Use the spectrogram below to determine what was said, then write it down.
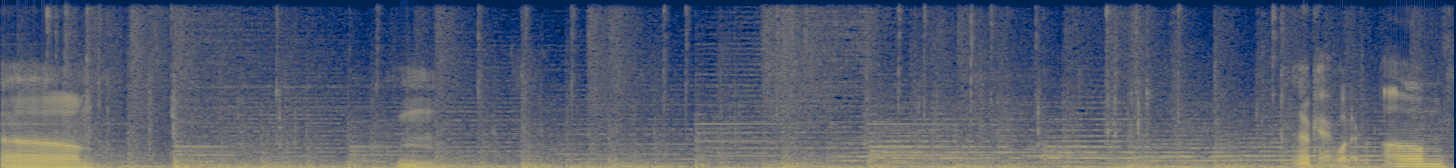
Um... Hmm. Okay, whatever. Um...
